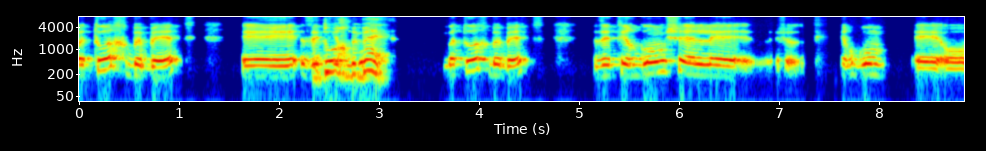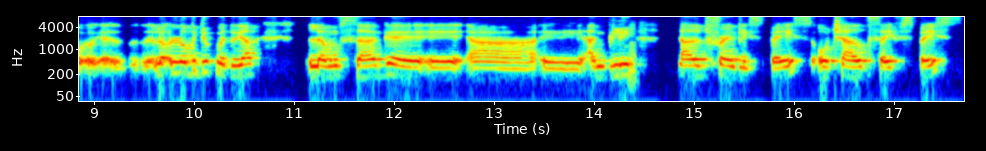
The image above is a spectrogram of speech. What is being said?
בטוח בבית. בטוח בבית. בטוח בבית, זה תרגום של, תרגום אה, או אה, לא, לא בדיוק מדויק למושג אה, האנגלי Child Friendly Space או Child Safe Space,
